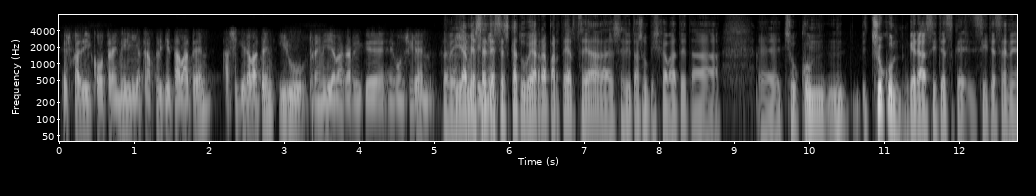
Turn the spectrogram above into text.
Euskadiko traineria txapelketa baten, hasikera baten, hiru traineria bakarrik eh, egon ziren. Bebe, ia mesedez eskatu beharra parte hartzea, seriotasun pixka bat, eta e, txukun, txukun gera zitezke, zitezen e,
